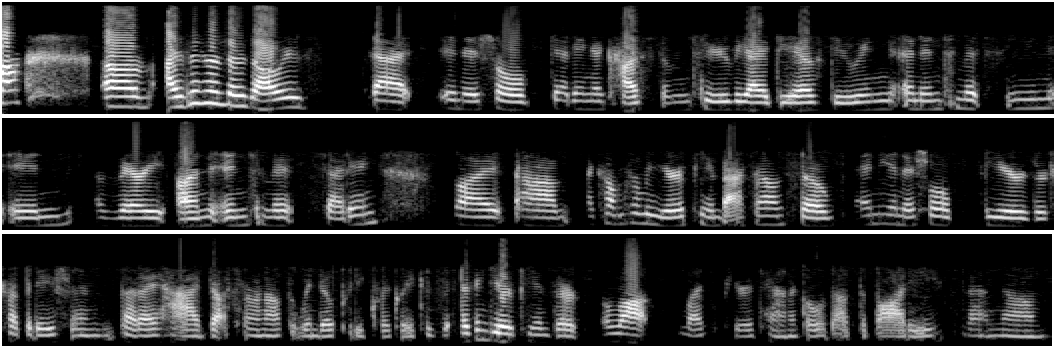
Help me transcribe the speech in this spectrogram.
um, I think that there's always that initial getting accustomed to the idea of doing an intimate scene in a very unintimate setting but um, I come from a European background, so any initial fears or trepidation that I had got thrown out the window pretty quickly because I think Europeans are a lot less puritanical about the body than um,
